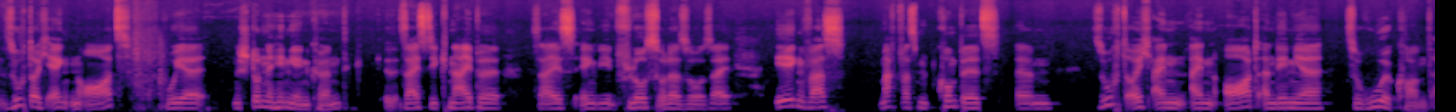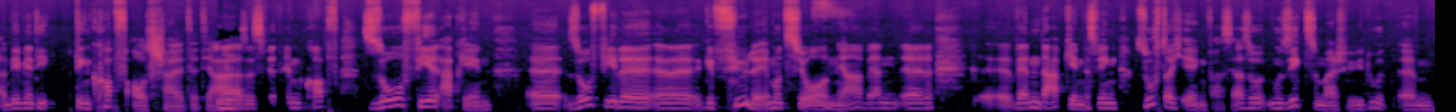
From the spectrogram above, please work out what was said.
sucht euch irgendeinen Ort, wo ihr eine Stunde hingehen könnt, sei es die Kneipe, sei es irgendwie ein Fluss oder so, sei irgendwas, macht was mit Kumpels, ähm, sucht euch einen, einen Ort, an dem ihr zur Ruhe kommt, an dem ihr die, den Kopf ausschaltet, ja? ja. Also es wird im Kopf so viel abgehen. Äh, so viele äh, Gefühle, Emotionen, ja, werden äh, äh, werden da abgehen. Deswegen sucht euch irgendwas, ja, so Musik zum Beispiel, wie du. Ähm,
